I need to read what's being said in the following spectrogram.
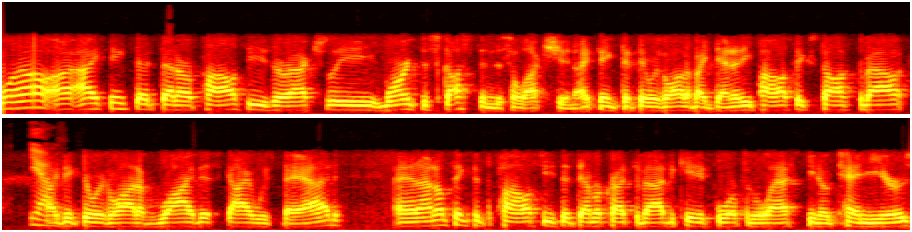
Well, I think that, that our policies are actually weren't discussed in this election. I think that there was a lot of identity politics talked about. Yeah. I think there was a lot of why this guy was bad, and I don't think that the policies that Democrats have advocated for for the last you know ten years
